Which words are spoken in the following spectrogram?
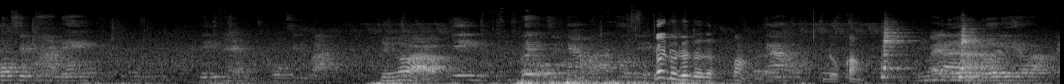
หกสิบบาทเองดีแท็กหกสิบบาท จริงหรือเปล่า จ ริงเฮ้ยหกสิบเก้าบาทโทษทีเฮ้ยดูดูดูดูกล้องเก้าดูกล้องไปเลยเบอร์เดียวอะแหว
